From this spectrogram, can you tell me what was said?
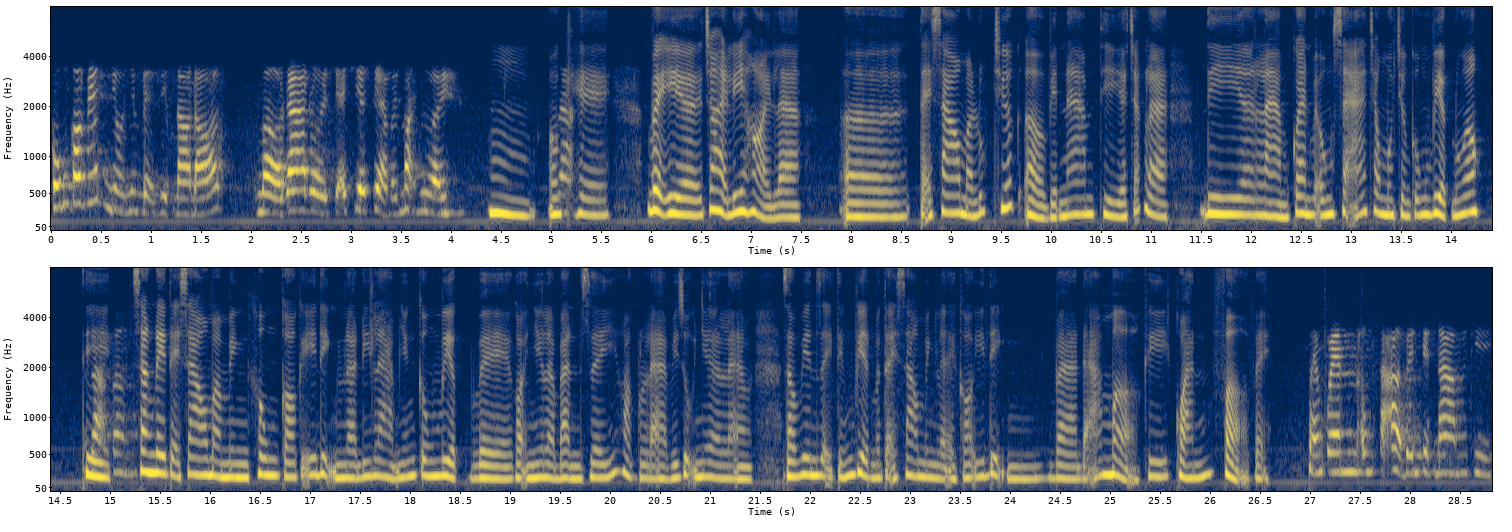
cũng có viết nhiều nhưng để dịp nào đó mở ra rồi sẽ chia sẻ với mọi người Ừ, ok. Vậy ờ, cho Hải Ly hỏi là ờ, tại sao mà lúc trước ở Việt Nam thì chắc là đi làm quen với ông xã trong môi trường công việc đúng không? Thì Dạ, vâng. sang đây tại sao mà mình không có cái ý định là đi làm những công việc về gọi như là bàn giấy hoặc là ví dụ như là làm giáo viên dạy tiếng Việt mà tại sao mình lại có ý định và đã mở cái quán phở vậy? em quen ông xã ở bên Việt Nam thì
